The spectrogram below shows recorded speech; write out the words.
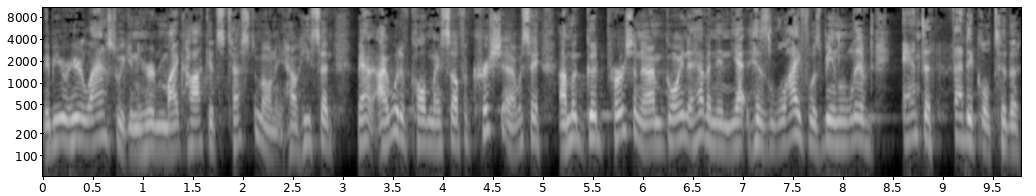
Maybe you were here last week and you heard Mike Hockett's testimony, how he said, man, I would have called myself a Christian. I would say, I'm a good person and I'm going to heaven. And yet his life was being lived antithetical to the,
